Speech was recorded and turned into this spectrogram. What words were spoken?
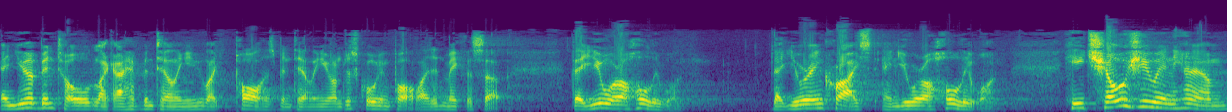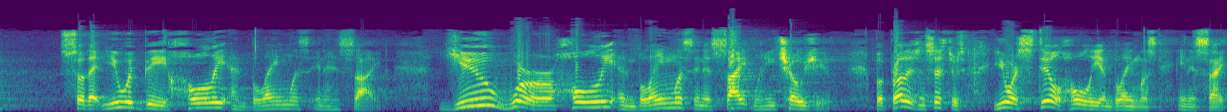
and you have been told, like I have been telling you, like Paul has been telling you, I'm just quoting Paul, I didn't make this up, that you are a holy one. That you are in Christ and you are a holy one. He chose you in Him so that you would be holy and blameless in His sight. You were holy and blameless in His sight when He chose you. But, brothers and sisters, you are still holy and blameless in His sight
